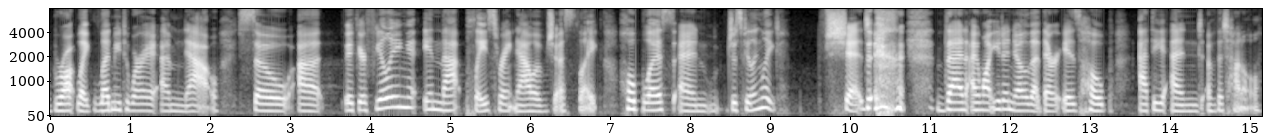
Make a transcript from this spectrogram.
brought like led me to where I am now. So uh, if you're feeling in that place right now of just like hopeless and just feeling like shit, then I want you to know that there is hope at the end of the tunnel.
